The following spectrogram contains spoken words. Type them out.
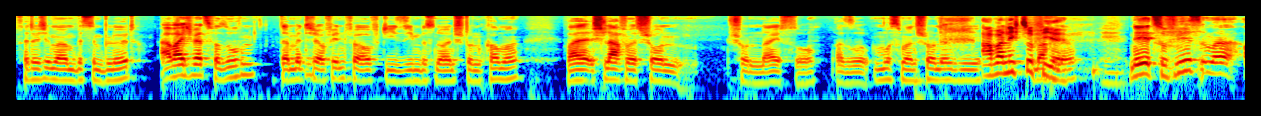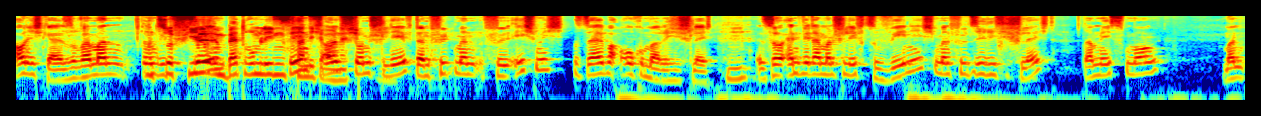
Ist natürlich immer ein bisschen blöd. Aber ich werde es versuchen, damit ich auf jeden Fall auf die 7 bis 9 Stunden komme. Weil Schlafen ist schon, schon nice so. Also muss man schon irgendwie. Aber nicht zu machen, viel. ne? Nee, zu viel ist immer auch nicht geil. So, wenn man Und zu viel 10 im Bett rumliegen 10, fand ich auch 12 nicht. Stunden schläft, dann fühlt man, fühle ich mich selber auch immer richtig schlecht. Hm. So, entweder man schläft zu wenig, man fühlt sich richtig schlecht am nächsten Morgen. Man,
